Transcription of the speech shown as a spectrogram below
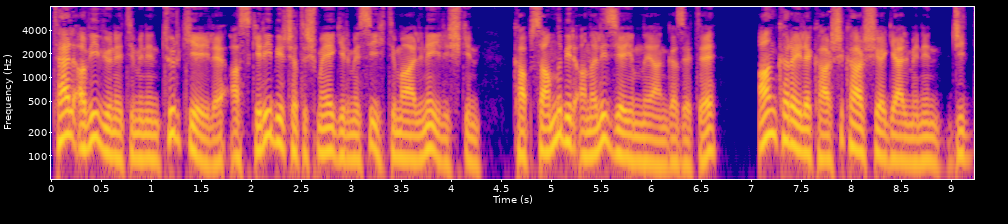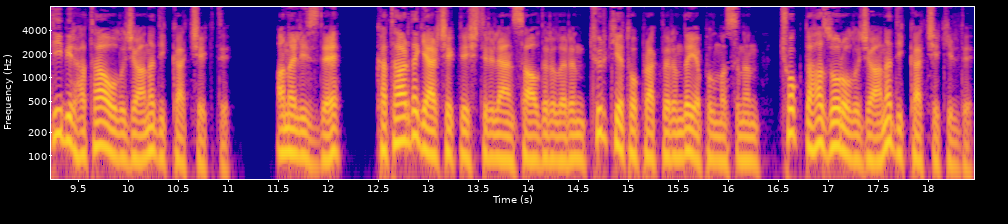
Tel Aviv yönetiminin Türkiye ile askeri bir çatışmaya girmesi ihtimaline ilişkin kapsamlı bir analiz yayımlayan gazete, Ankara ile karşı karşıya gelmenin ciddi bir hata olacağına dikkat çekti. Analizde, Katar'da gerçekleştirilen saldırıların Türkiye topraklarında yapılmasının çok daha zor olacağına dikkat çekildi.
